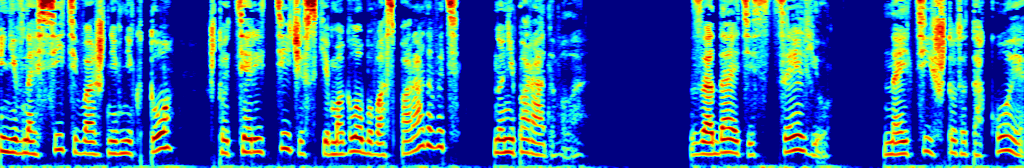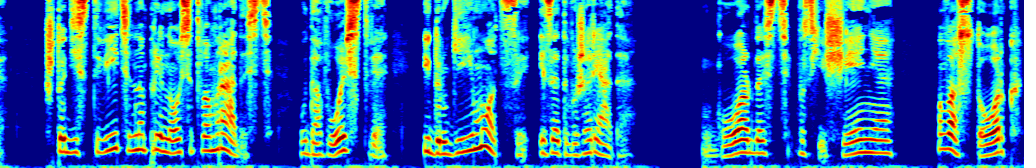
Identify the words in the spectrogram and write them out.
и не вносите в ваш дневник то, что теоретически могло бы вас порадовать, но не порадовало. Задайтесь целью найти что-то такое, что действительно приносит вам радость, удовольствие и другие эмоции из этого же ряда. Гордость, восхищение, восторг,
